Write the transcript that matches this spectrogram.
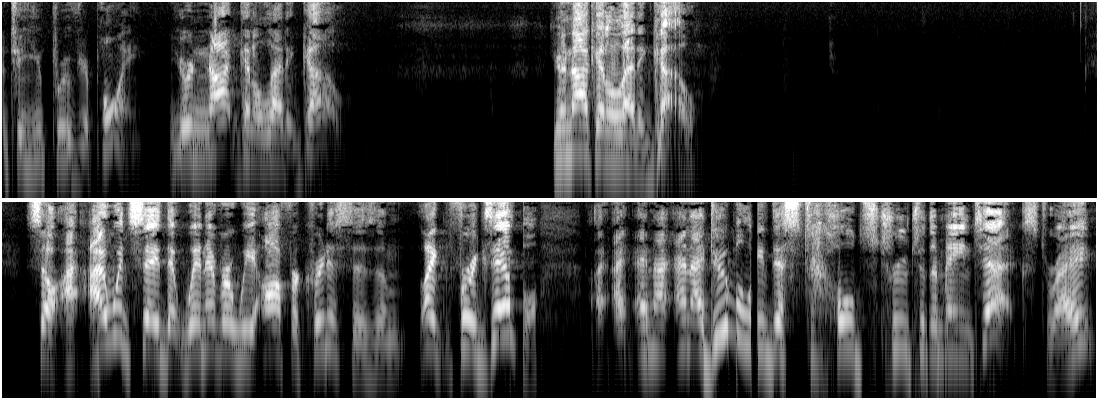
Until you prove your point. You're not going to let it go. You're not going to let it go. So I, I, would say that whenever we offer criticism like for example I, and, I, and I do believe this holds true to the main text right?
